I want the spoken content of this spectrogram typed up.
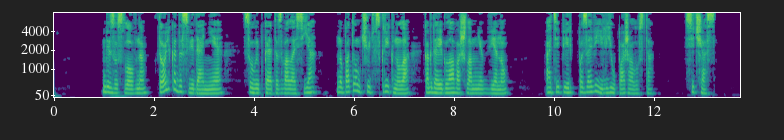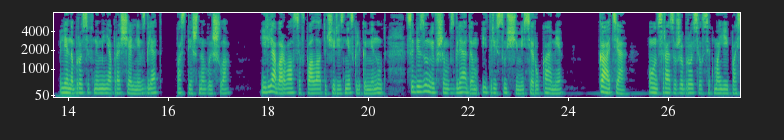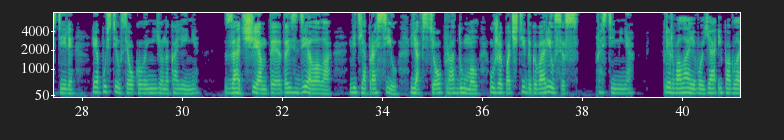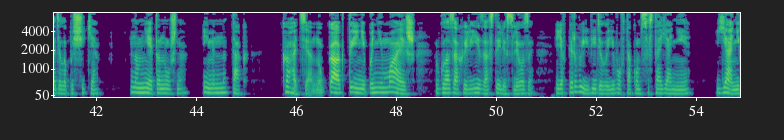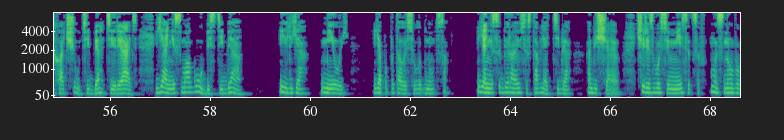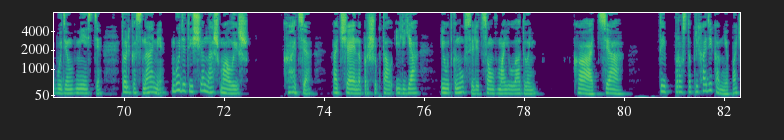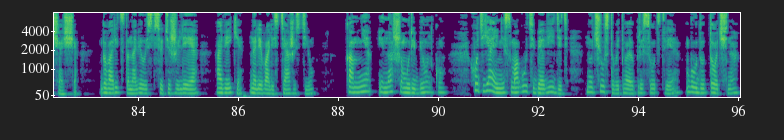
«Безусловно, только до свидания», — с улыбкой отозвалась я, но потом чуть вскрикнула, когда игла вошла мне в вену. «А теперь позови Илью, пожалуйста». «Сейчас». Лена, бросив на меня прощальный взгляд, поспешно вышла. Илья ворвался в палату через несколько минут с обезумевшим взглядом и трясущимися руками. «Катя!» Он сразу же бросился к моей постели и опустился около нее на колени. «Зачем ты это сделала? Ведь я просил, я все продумал, уже почти договорился с...» «Прости меня». Прервала его я и погладила по щеке. «Но мне это нужно. Именно так». «Катя, ну как ты не понимаешь?» В глазах Ильи застыли слезы. Я впервые видела его в таком состоянии. «Я не хочу тебя терять! Я не смогу без тебя!» «Илья, милый!» Я попыталась улыбнуться. «Я не собираюсь оставлять тебя, обещаю. Через восемь месяцев мы снова будем вместе, только с нами будет еще наш малыш». «Катя!» — отчаянно прошептал Илья и уткнулся лицом в мою ладонь. «Катя!» «Ты просто приходи ко мне почаще», — говорить становилось все тяжелее, а веки наливались тяжестью. «Ко мне и нашему ребенку. Хоть я и не смогу тебя видеть, но чувствовать твое присутствие буду точно.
